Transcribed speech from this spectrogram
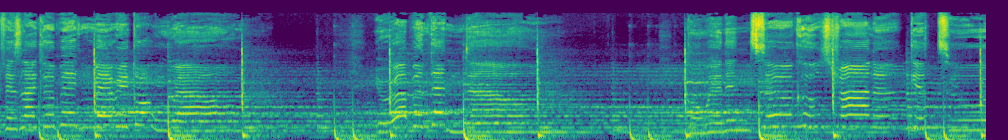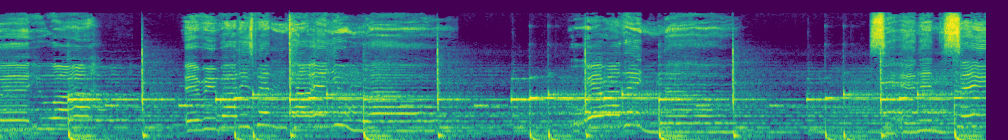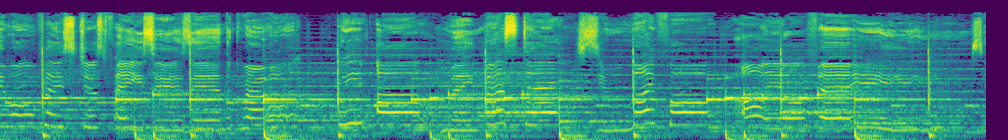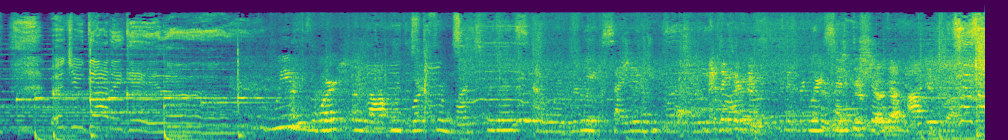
Life is like a big lot. We've worked for months for this, and we're really excited. We're excited to show the audience.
